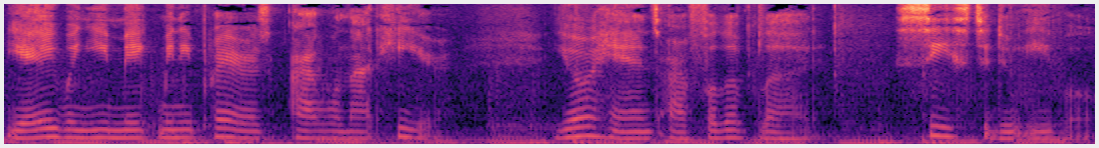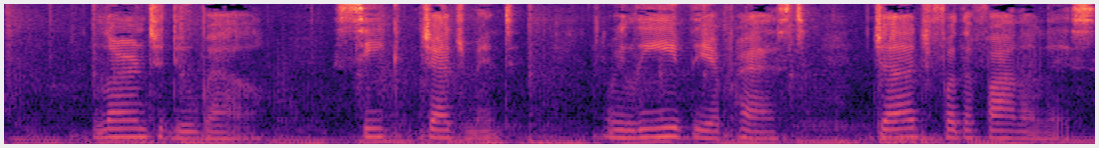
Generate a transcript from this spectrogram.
Yea, when ye make many prayers, I will not hear. Your hands are full of blood. Cease to do evil. Learn to do well. Seek judgment. Relieve the oppressed. Judge for the fatherless.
